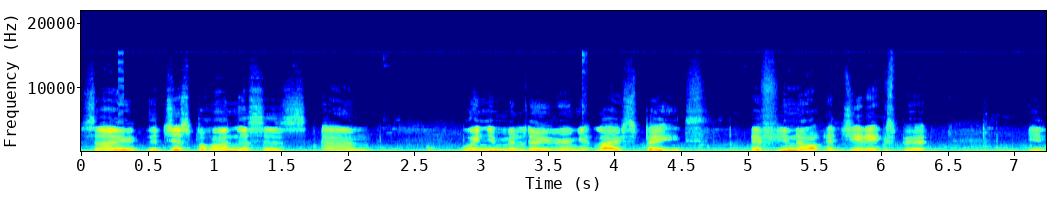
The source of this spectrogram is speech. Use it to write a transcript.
So the just behind this is um, when you're maneuvering at low speeds if you're not a jet expert you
